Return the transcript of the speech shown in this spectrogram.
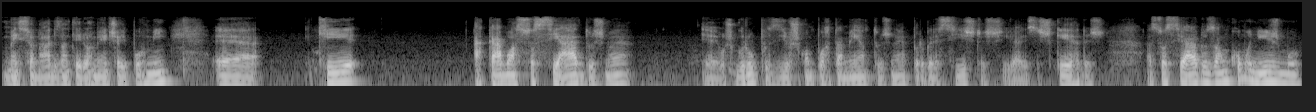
mencionados anteriormente aí por mim, é, que acabam associados, não é? é, os grupos e os comportamentos né, progressistas e as esquerdas associados a um comunismo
